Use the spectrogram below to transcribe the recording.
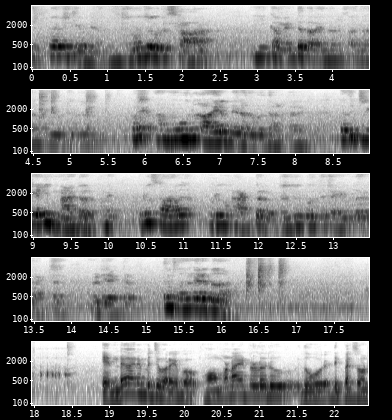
ഇക്വാലിറ്റി ജോജോ ഒരു സ്റ്റാറാണ് ഈ കമന്റ് പറയുന്നത് സാധാരണ യൂട്യൂബിലും കുറെ നൂറ് ആയിരം പേര് അതുപോലത്തെ ആൾക്കാരുണ്ട്. Does it really matter I mean ഒരു സ്റ്റാർ ഒരു ആക്ടർ ജോജോ പോലത്തെ കഴിവുള്ള ഒരു ആക്ടർ ഒരു ഡയറക്ടർ ഇത്ര വൾനറബിൾ ആണ്. എന്റെ കാര്യം വെച്ച് പറയുമ്പോൾ കോമൺ ആയിട്ടുള്ളൊരു ഇത് ഡിപ്പെൻസ് ഓൺ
